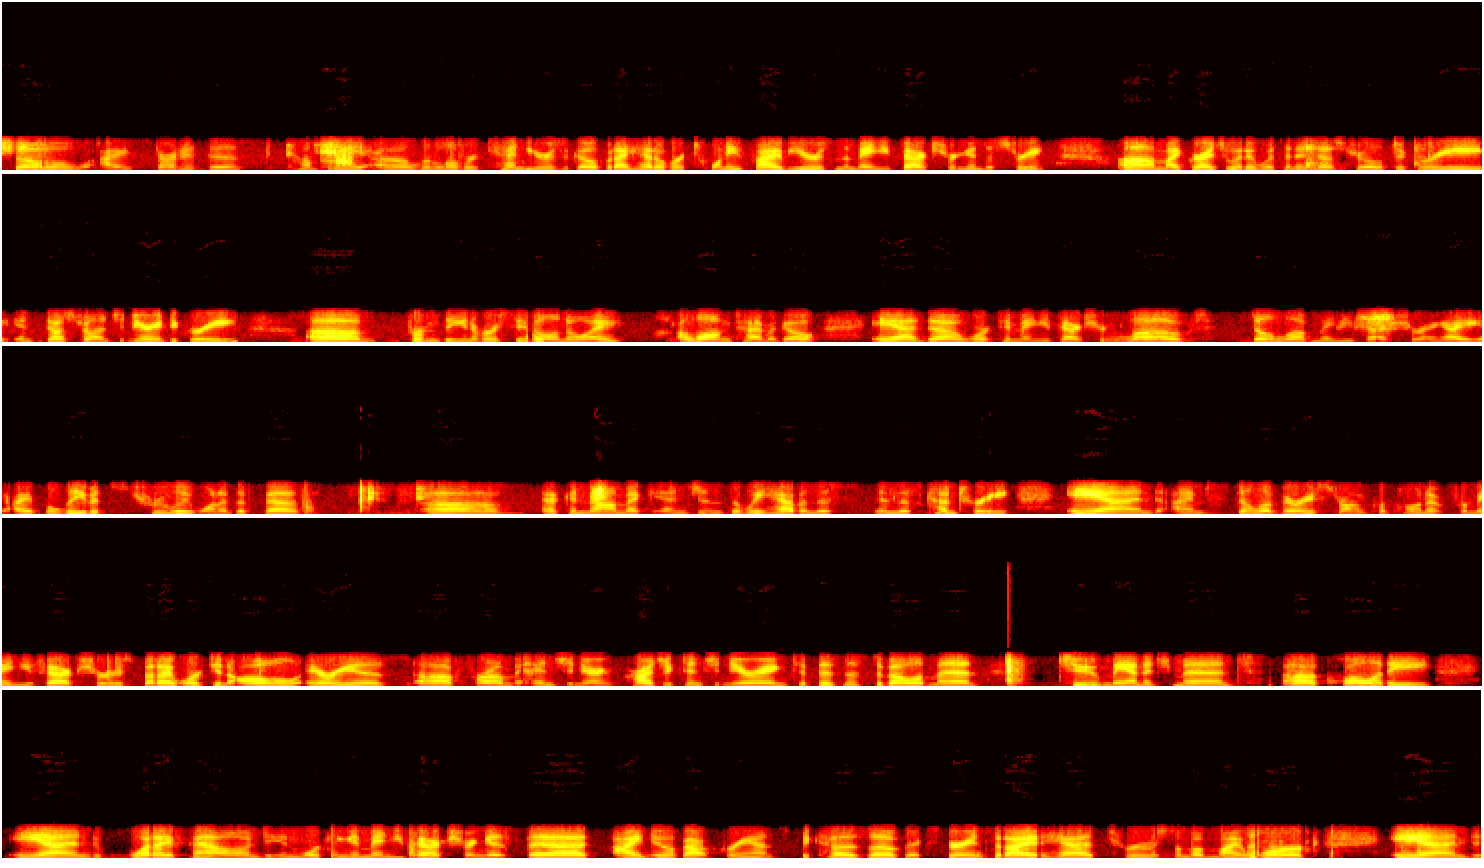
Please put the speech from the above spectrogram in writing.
So I started this company a little over 10 years ago, but I had over 25 years in the manufacturing industry. Um, I graduated with an industrial degree, industrial engineering degree um, from the University of Illinois a long time ago, and uh, worked in manufacturing. Loved, still love manufacturing. I, I believe it's truly one of the best uh, economic engines that we have in this in this country. And I'm still a very strong proponent for manufacturers. But I worked in all areas uh, from engineering, project engineering, to business development, to management, uh, quality. And what I found in working in manufacturing is that I knew about grants because of experience that I had had through some of my work, and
